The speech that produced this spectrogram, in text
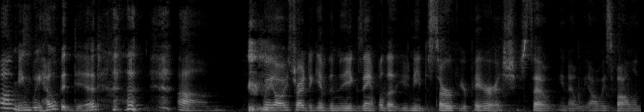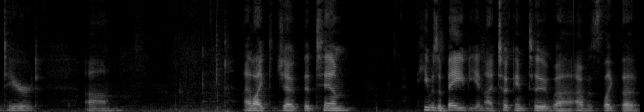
Well, I mean, we hope it did. um, we always tried to give them the example that you need to serve your parish. So, you know, we always volunteered. Um, I like to joke that Tim, he was a baby, and I took him to, uh, I was like the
